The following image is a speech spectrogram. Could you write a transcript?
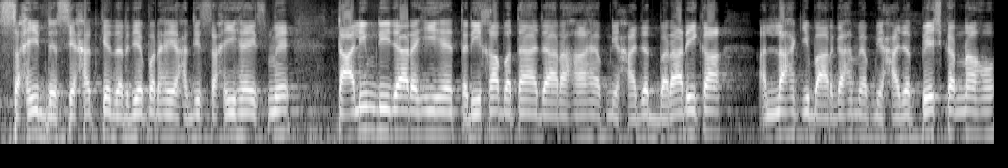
صحیح صحت کے درجے پر ہے، یہ حدیث صحیح ہے۔ اس میں تعلیم دی جا رہی ہے، طریقہ بتایا جا رہا ہے اپنی حاجت براری کا۔ اللہ کی بارگاہ میں اپنی حاجت پیش کرنا ہو،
